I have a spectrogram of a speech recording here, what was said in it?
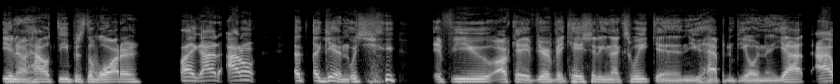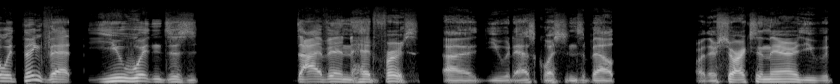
you know, how deep is the water. Like I I don't again, which if you okay, if you're vacationing next week and you happen to be on a yacht, I would think that you wouldn't just dive in head first. Uh, you would ask questions about are there sharks in there? You would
